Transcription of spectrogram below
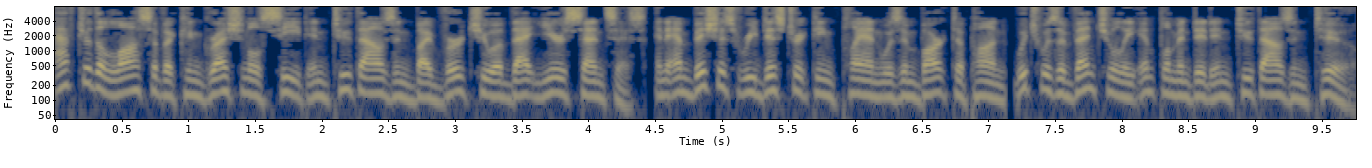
After the loss of a congressional seat in 2000 by virtue of that year's census, an ambitious redistricting plan was embarked upon, which was eventually implemented in 2002.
